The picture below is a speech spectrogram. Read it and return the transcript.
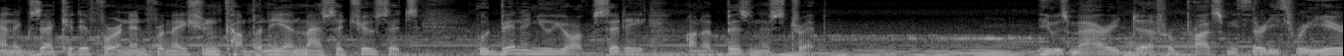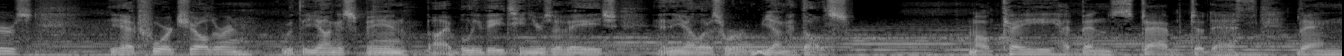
an executive for an information company in Massachusetts who'd been in New York City on a business trip. He was married uh, for approximately 33 years. He had four children, with the youngest being, I believe, 18 years of age, and the others were young adults. Mulcahy had been stabbed to death, then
